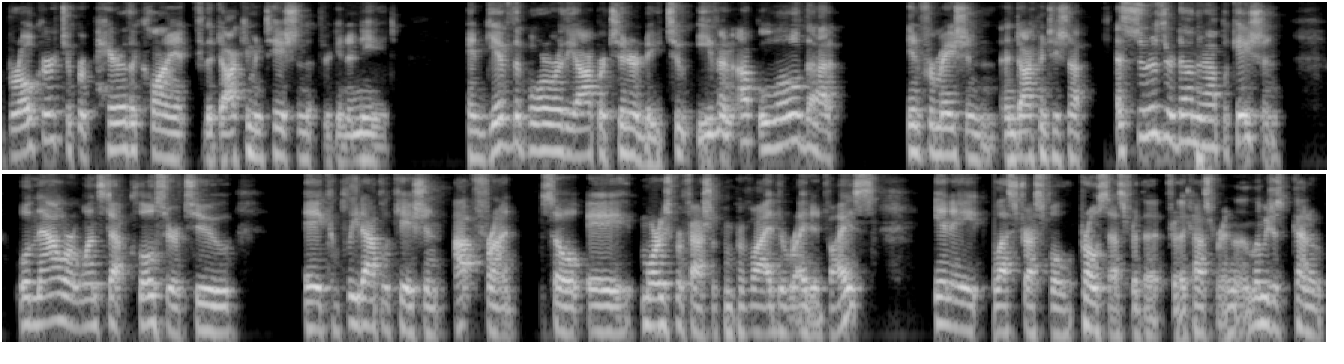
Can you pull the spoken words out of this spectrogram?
broker to prepare the client for the documentation that they're going to need and give the borrower the opportunity to even upload that information and documentation up as soon as they're done their application, well, now we're one step closer to a complete application up front. So a mortgage professional can provide the right advice in a less stressful process for the for the customer. And let me just kind of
